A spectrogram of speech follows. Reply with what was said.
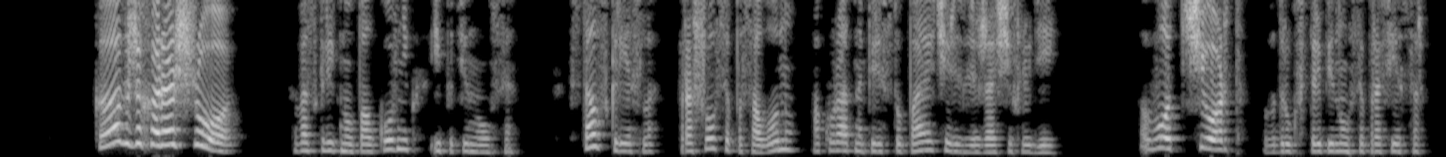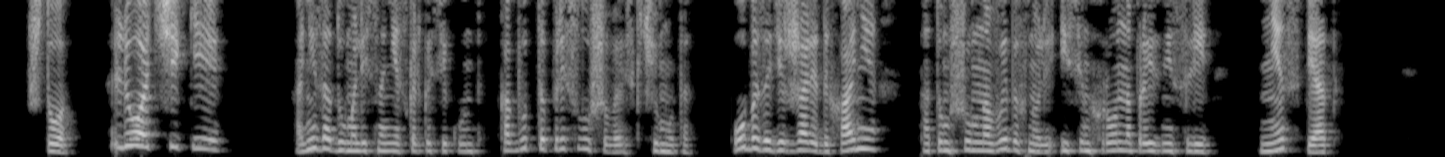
«Как же хорошо!» — воскликнул полковник и потянулся. Встал с кресла, прошелся по салону, аккуратно переступая через лежащих людей. «Вот черт!» — вдруг встрепенулся профессор. «Что?» «Летчики!» Они задумались на несколько секунд, как будто прислушиваясь к чему-то. Оба задержали дыхание, потом шумно выдохнули и синхронно произнесли «Не спят».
